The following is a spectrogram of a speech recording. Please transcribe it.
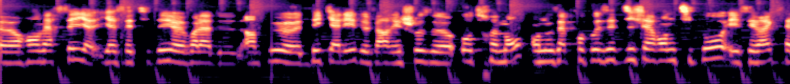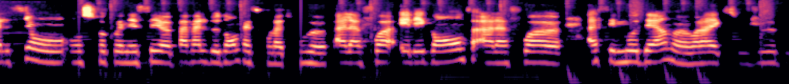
euh, renversé. Il y, a, cette idée, euh, voilà, de un peu euh, décalée de faire les choses autrement. On nous a proposé différentes typos et c'est vrai que celle-ci, on, se reconnaissait pas mal dedans parce qu'on la trouve à la fois élégante, à la fois assez moderne, voilà, avec ce jeu du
